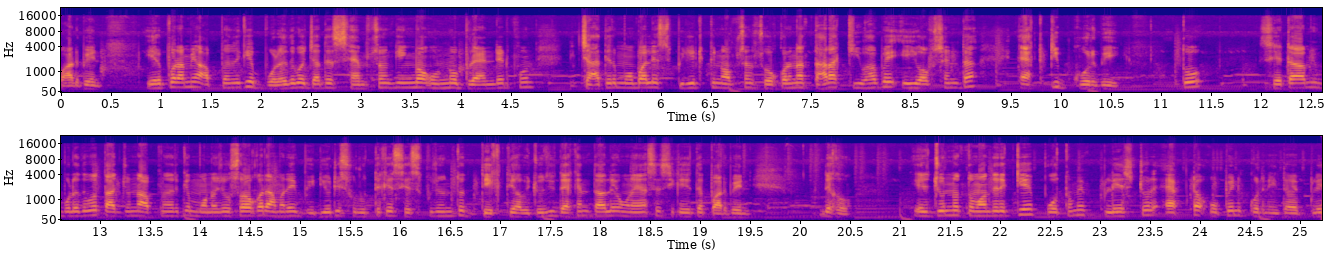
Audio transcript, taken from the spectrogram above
পারবেন। এরপর আমি আপনাদেরকে বলে দেবো যাদের স্যামসাং কিংবা অন্য ব্র্যান্ডেড ফোন যাদের মোবাইলে স্পিরিট স্ক্রিন অপশান শো করে না, তারা কীভাবে এই অপশানটা অ্যাক্টিভ করবে। তো সেটা আমি বলে দেবো, তার জন্য আপনাদেরকে মনোযোগ সহকারে আমার এই ভিডিওটি শুরু থেকে শেষ পর্যন্ত দেখতে হবে। যদি দেখেন তাহলে অনায়াসে শিখে যেতে পারবেন। দেখো, এর জন্য তোমাদেরকে প্রথমে প্লে স্টোর অ্যাপটা ওপেন করে নিতে হবে। প্লে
